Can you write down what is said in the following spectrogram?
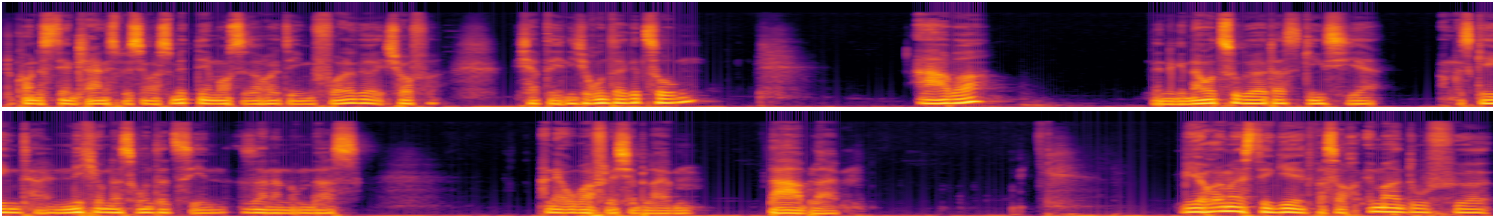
du konntest dir ein kleines bisschen was mitnehmen aus dieser heutigen Folge. Ich hoffe, ich habe dich nicht runtergezogen. Aber, wenn du genau zugehört hast, ging es hier um das Gegenteil. Nicht um das Runterziehen, sondern um das an der Oberfläche bleiben. Da bleiben. Wie auch immer es dir geht, was auch immer du für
